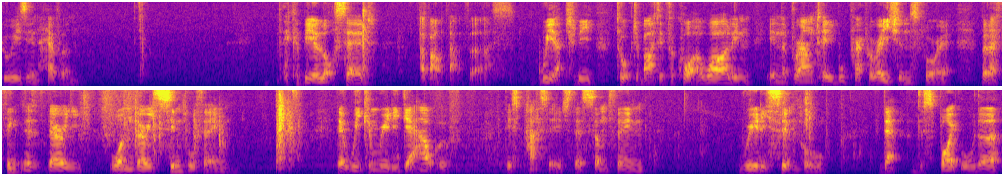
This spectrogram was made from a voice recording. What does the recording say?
who is in heaven. There could be a lot said about that verse. We actually talked about it for quite a while in, in the round table preparations for it, but I think there's very one very simple thing that we can really get out of this passage. There's something really simple that, despite all the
